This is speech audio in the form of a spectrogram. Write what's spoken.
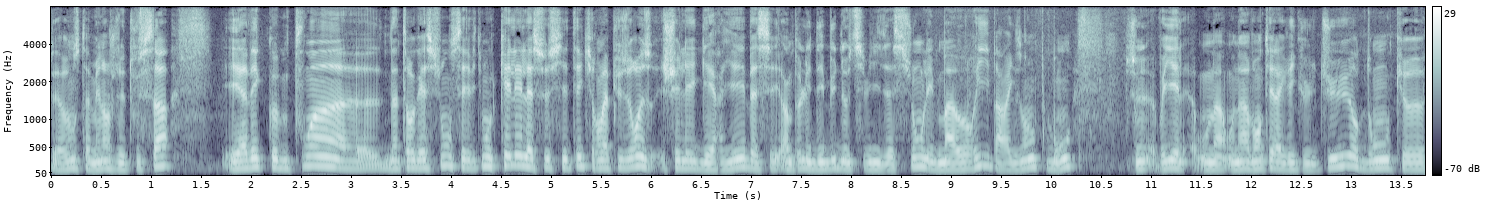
c'est un mélange de tout ça. Et avec comme point euh, d'interrogation, c'est évidemment quelle est la société qui rend la plus heureuse? Chez les guerriers, bah, c'est un peu les débuts de notre civilisation, les Maoris par exemple. Bon, vous voyez, on a, on a inventé l'agriculture, donc euh,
